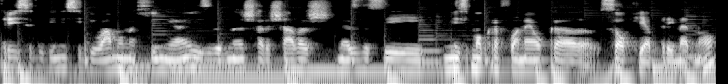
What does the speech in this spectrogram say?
30 години си била монахиня и изведнъж решаваш днес да си мис мокра фланелка София, примерно,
